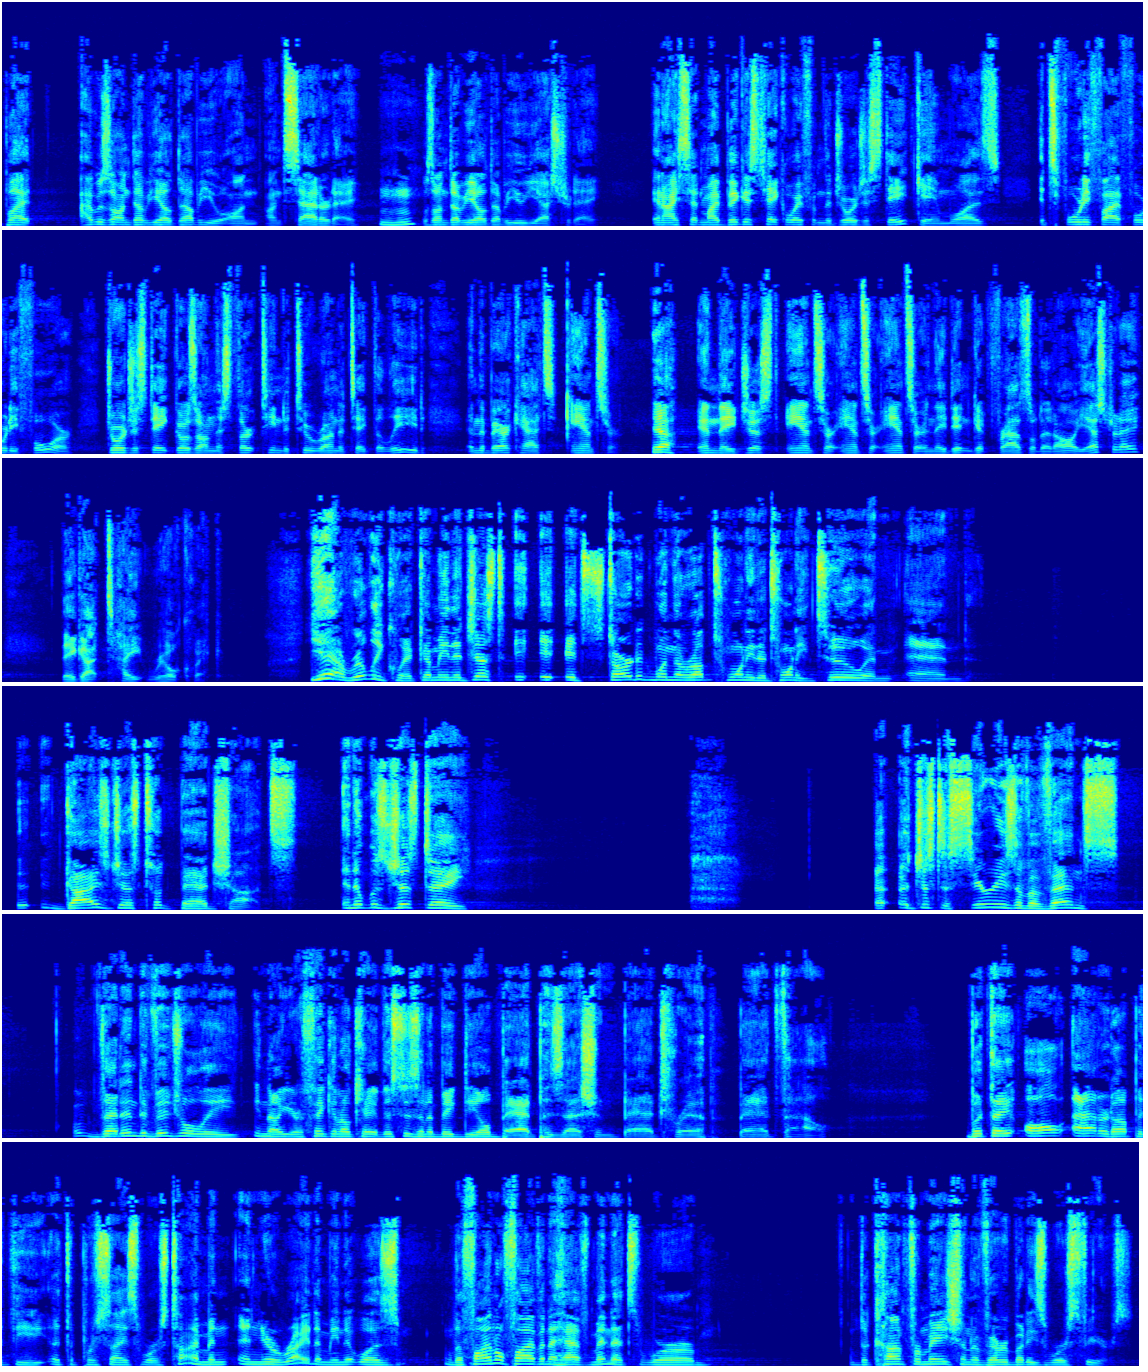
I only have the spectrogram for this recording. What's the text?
But I was on WLW on on Saturday. Mhm. Was on WLW yesterday, and I said my biggest takeaway from the Georgia State game was it's 45-44. Georgia State goes on this 13 to 2 run to take the lead and the Bearcats answer. Yeah. And they just answer answer answer and they didn't get frazzled at all yesterday. They got tight real quick. Yeah, really quick. I mean, it just it, it, started when they're up twenty to twenty two, and and uh, guys just took bad shots, and it was just a a- just a series of events that individually, you know, you're thinking, okay, this isn't a big deal. Bad possession, bad trip, bad foul, but they all added up at the at the precise worst time. And and you're right. I mean, it was the final five and a half minutes were the confirmation of everybody's worst fears.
